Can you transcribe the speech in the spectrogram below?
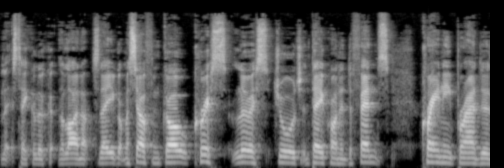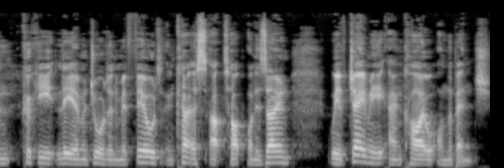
Let's take a look at the lineup today. You've got myself in goal, Chris, Lewis, George and Daquan in defence, Craney, Brandon, Cookie, Liam and Jordan in midfield, and Curtis up top on his own, with Jamie and Kyle on the bench.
